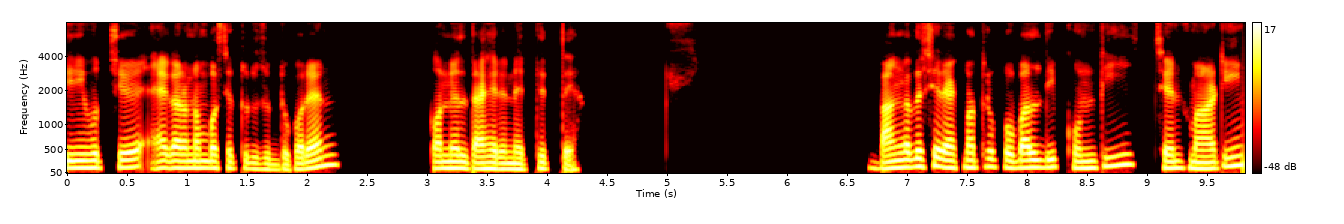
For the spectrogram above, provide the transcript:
তিনি হচ্ছে এগারো নম্বর সেক্টরে যুদ্ধ করেন কর্নেল তাহেরের নেতৃত্বে। বাংলাদেশের একমাত্র প্রবাল দ্বীপ কোনটি? Saint Martin.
